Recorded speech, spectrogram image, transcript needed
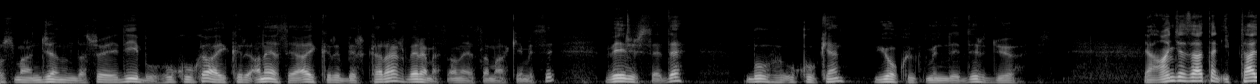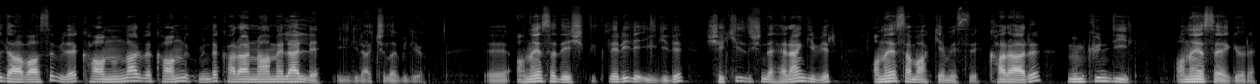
Osman Can'ın da söylediği bu. Hukuka aykırı, anayasaya aykırı bir karar veremez Anayasa Mahkemesi. Verirse de bu hukuken yok hükmündedir diyor. Ya anca zaten iptal davası bile kanunlar ve kanun hükmünde kararnamelerle ilgili açılabiliyor. Ee, anayasa değişiklikleriyle ilgili şekil dışında herhangi bir anayasa mahkemesi kararı mümkün değil anayasaya göre.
